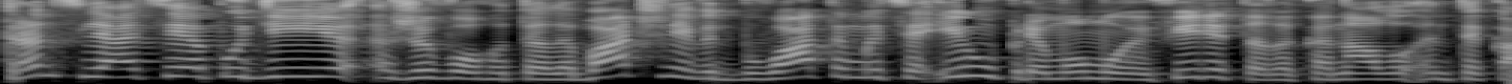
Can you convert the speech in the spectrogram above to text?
Трансляція події живого телебачення відбуватиметься і у прямому ефірі телеканалу НТК.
